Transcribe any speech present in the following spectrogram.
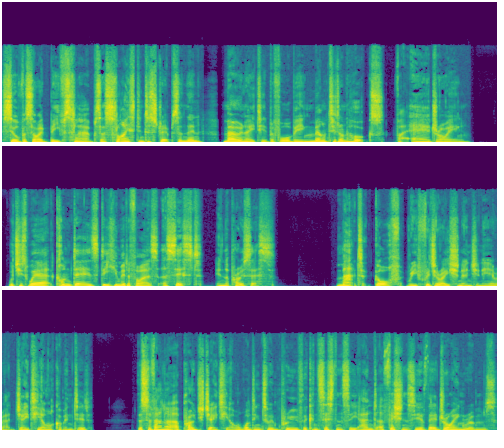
Silverside beef slabs are sliced into strips and then marinated before being mounted on hooks for air drying, which is where Condair's dehumidifiers assist in the process. Matt Goff, refrigeration engineer at JTR, commented the Savannah approached JTR wanting to improve the consistency and efficiency of their drying rooms,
